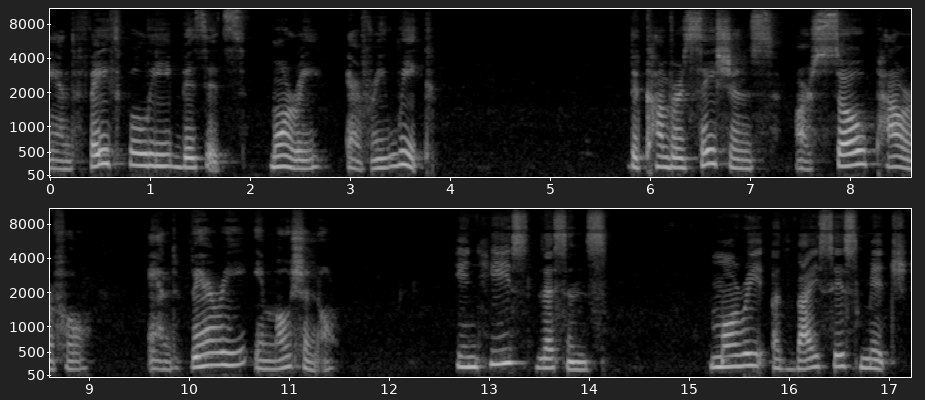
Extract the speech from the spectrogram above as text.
and faithfully visits Morrie every week. The conversations are so powerful and very emotional. In his lessons, Morrie advises Mitch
